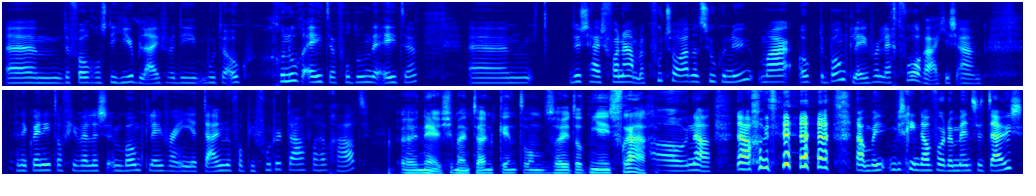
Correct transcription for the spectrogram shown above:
Ehm, de vogels die hier blijven, die moeten ook genoeg eten, voldoende eten. Ehm, dus hij is voornamelijk voedsel aan het zoeken nu. Maar ook de boomklever legt voorraadjes aan. En ik weet niet of je wel eens een boomklever in je tuin of op je voedertafel hebt gehad. Eh, nee, als je mijn tuin kent, dan zou je dat niet eens vragen. Oh, nou, nou goed. nou, mi- misschien dan voor de mensen thuis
